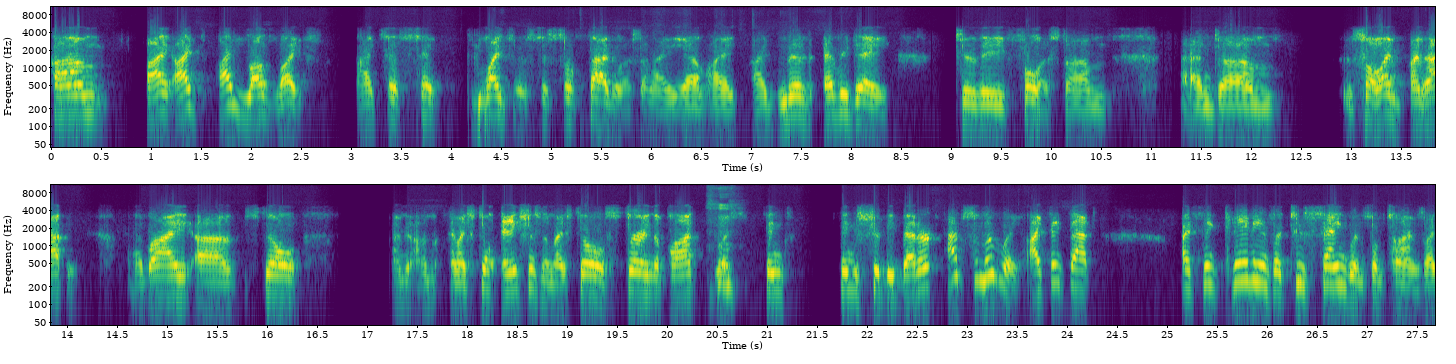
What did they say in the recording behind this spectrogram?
Um, I I I love life. I just think life is just so fabulous, and I um, I I live every day to the fullest. Um, and um, so I'm I'm happy. Am I uh, still? Am, am, am I still anxious? Am I still stirring the pot? Do I think things should be better? Absolutely. I think that I think Canadians are too sanguine sometimes. I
